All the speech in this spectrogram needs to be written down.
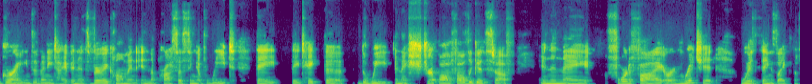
grains of any type, and it's very common in the processing of wheat, they they take the the wheat and they strip off all the good stuff and then they fortify or enrich it with things like the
